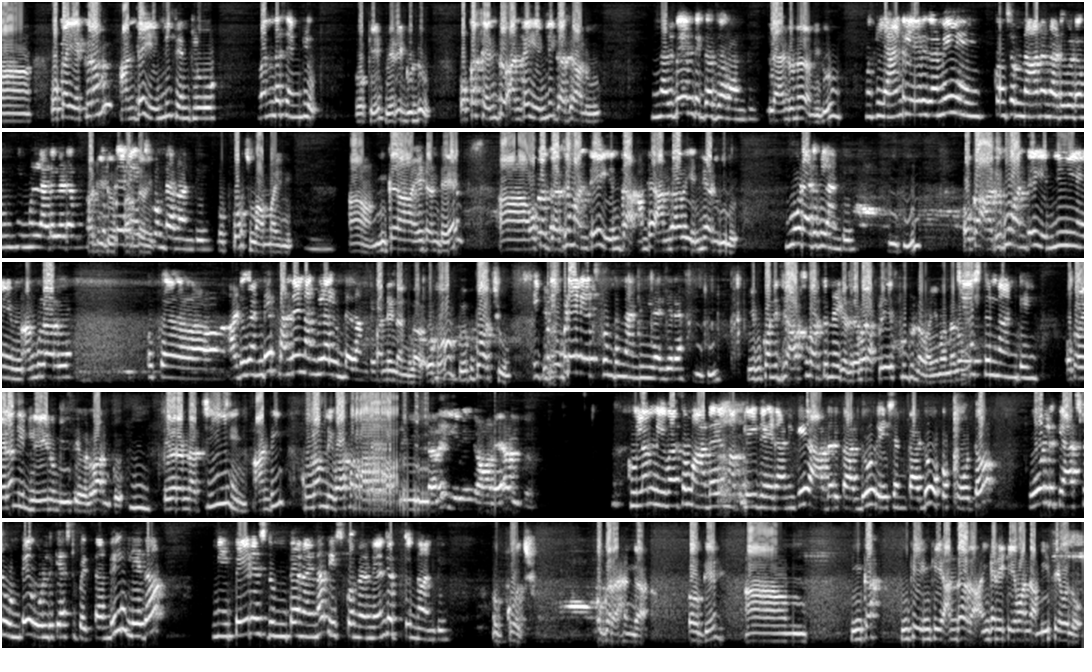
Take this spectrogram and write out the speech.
ఒక ఎకరం అంటే ఎన్ని సెంట్లు వంద సెంట్లు ఓకే వెరీ గుడ్ ఒక సెంటు అంటే ఎన్ని గజాలు నలభై ఎనిమిది గజాలు ఆంటీ ల్యాండ్ ఉన్నదా మీకు? మాకు ల్యాండ్ లేదు కానీ కొంచెం నాన్నని అడగడం మిమ్మల్ని అడగడం అటు ఇటు ఇప్పుడే అర్థమైంది. నేర్చుకుంటాను ఆంటీ ఒప్పుకోవచ్చు మా అమ్మాయిని. ఆ ఇంకా ఏంటంటే ఆ ఒక గజం అంటే ఎంత? అంటే అందాల ఎన్ని అడుగులు? మూడు అడుగులు ఆంటీ మ్హూ. ఒక అడుగు అంటే ఎన్ని అంగుళాలు? ఒక అడుగు అంటే పన్నెండు అంగుళాలు ఉంటది ఆంటీ పన్నెండు అంగుళాలు. ఓహో ఒప్పుకోవచ్చు. ఇప్పుడు ఇప్పుడే నేర్చుకుంటున్నా ఆంటీ మీ దగ్గర. ఇవి కొన్ని జాబ్స్ పడుతున్నాయి కదా మరి అప్లై చేసుకుంటున్నావా ఏమన్నా? చేస్తున్నా ఆంటీ ఒకవేళ నేను లేను మీ సేవలో అనుకో. ఎవరన్నా వచ్చి ఆంటీ కులం నివాసం అప్లై చేయాలా? ఏమేం కావాలి? అడుగుతారు. కులం నివాసం ఆదాయం అప్లై చేయడానికి ఆధార్ కార్డు రేషన్ కార్డు ఒక ఫోటో ఓల్డ్ క్యాస్ట్ ఉంటే ఓల్డ్ క్యాస్ట్ పెట్టండి. లేదా మీ పేరెంట్స్ ఉంటేనైనా తీసుకొని రండి అని చెప్తున్నా ఆంటీ. ఒప్పుకోవచ్చు ఒక రకంగా ఓకే ఇంకా ఇంకే ఇంకే అందాదా? ఇంకా నీకేమన్నా మీ సేవలో?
